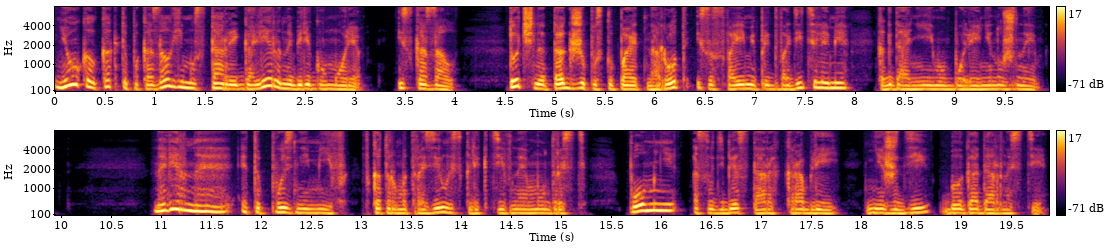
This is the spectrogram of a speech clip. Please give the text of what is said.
Неокол как-то показал ему старые галеры на берегу моря и сказал, точно так же поступает народ и со своими предводителями – когда они ему более не нужны. Наверное, это поздний миф, в котором отразилась коллективная мудрость. Помни о судьбе старых кораблей, не жди благодарности.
